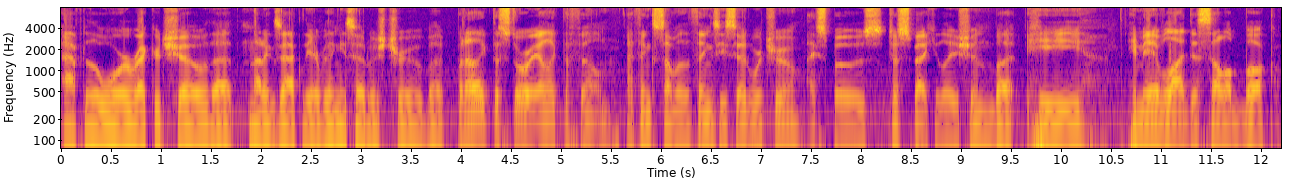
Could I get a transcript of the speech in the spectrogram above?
after the war records show that not exactly everything he said was true, but but I like the story. I like the film. I think some of the things he said were true. I suppose just speculation, but he he may have lied to sell a book,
